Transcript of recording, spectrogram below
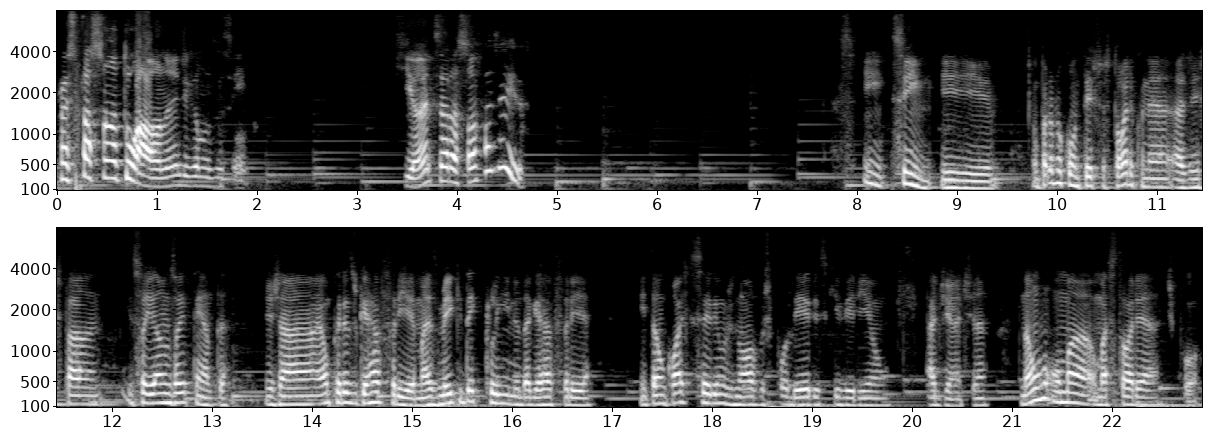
pra situação atual, né? Digamos assim. Que antes era só fazer isso. Sim, sim. E o próprio contexto histórico, né? A gente tá. Isso aí é anos 80. Já é um período de Guerra Fria, mas meio que declínio da Guerra Fria. Então, quais que seriam os novos poderes que viriam adiante, né? Não uma, uma história, tipo,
